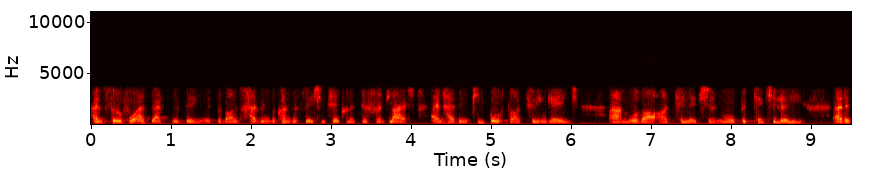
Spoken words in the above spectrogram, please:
And so for us, that's the thing. It's about having the conversation take on a different life and having people start to engage um, with our art collection, more particularly at a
